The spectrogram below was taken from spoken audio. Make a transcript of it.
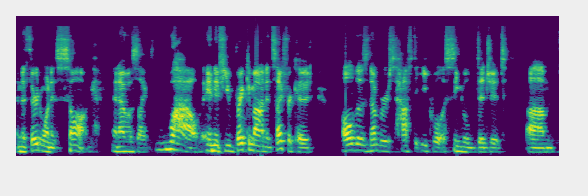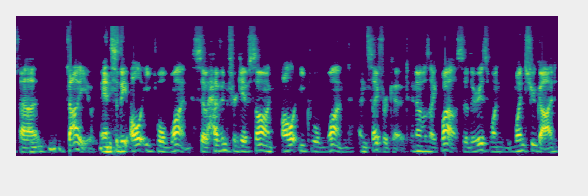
and the third one is song. And I was like, wow. And if you break them out in cipher code, all those numbers have to equal a single digit um, uh, value. And so they all equal one. So heaven forgive song all equal one in cipher code. And I was like, wow. So there is one one true God.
